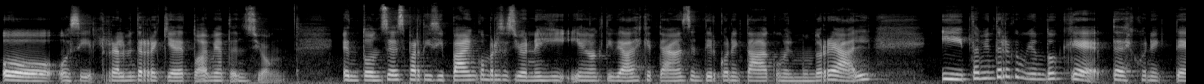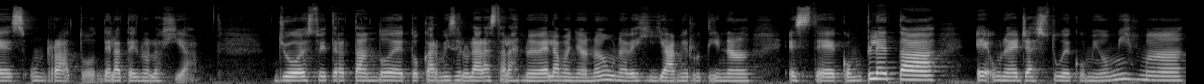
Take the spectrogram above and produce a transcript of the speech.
o, o si realmente requiere toda mi atención. Entonces, participa en conversaciones y, y en actividades que te hagan sentir conectada con el mundo real. Y también te recomiendo que te desconectes un rato de la tecnología. Yo estoy tratando de tocar mi celular hasta las 9 de la mañana, una vez ya mi rutina esté completa, eh, una vez ya estuve conmigo misma,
